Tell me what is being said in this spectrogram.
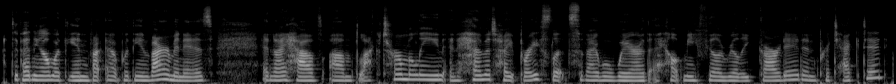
depending on what the envi- uh, what the environment is. And I have um, black tourmaline and hematite bracelets that I will wear that help me feel really guarded and protected.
